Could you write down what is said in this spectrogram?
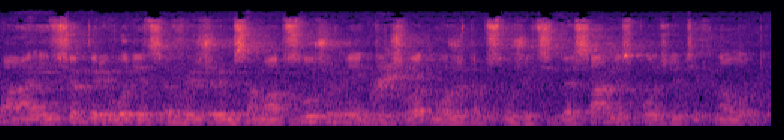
а, и все переводится в режим самообслуживания, где человек может обслужить себя сам, используя технологии.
